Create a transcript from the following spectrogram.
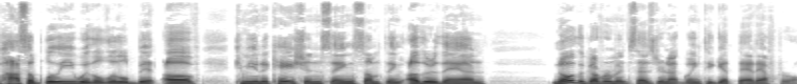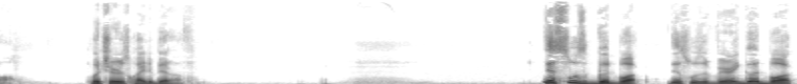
Possibly with a little bit of communication saying something other than, no, the government says you're not going to get that after all, which there is quite a bit of. This was a good book. This was a very good book.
